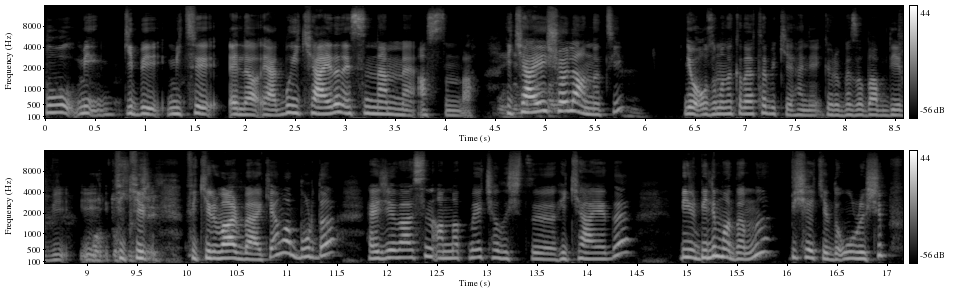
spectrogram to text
bu gibi miti ele yani bu hikayeden esinlenme aslında. O Hikayeyi şöyle anlatayım. Yo o zamana kadar tabii ki hani Görünmez Adam diye bir e, Mottosu fikir şey. fikir var belki ama burada H.G. Wells'in anlatmaya çalıştığı hikayede bir bilim adamı bir şekilde uğraşıp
